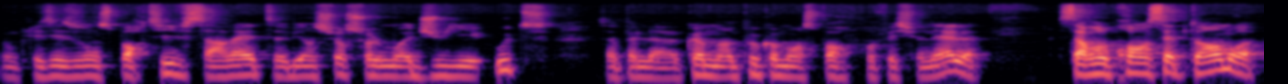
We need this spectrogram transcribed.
Donc les saisons sportives s'arrêtent bien sûr sur le mois de juillet-août, ça s'appelle comme un peu comme en sport professionnel. Ça reprend en septembre,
